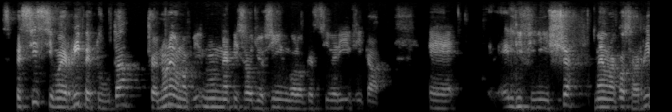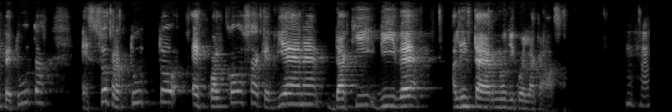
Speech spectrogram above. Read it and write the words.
spessissimo è ripetuta, cioè non è un, un episodio singolo che si verifica e, e lì finisce, ma è una cosa ripetuta e soprattutto è qualcosa che viene da chi vive all'interno di quella casa. Uh-huh.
